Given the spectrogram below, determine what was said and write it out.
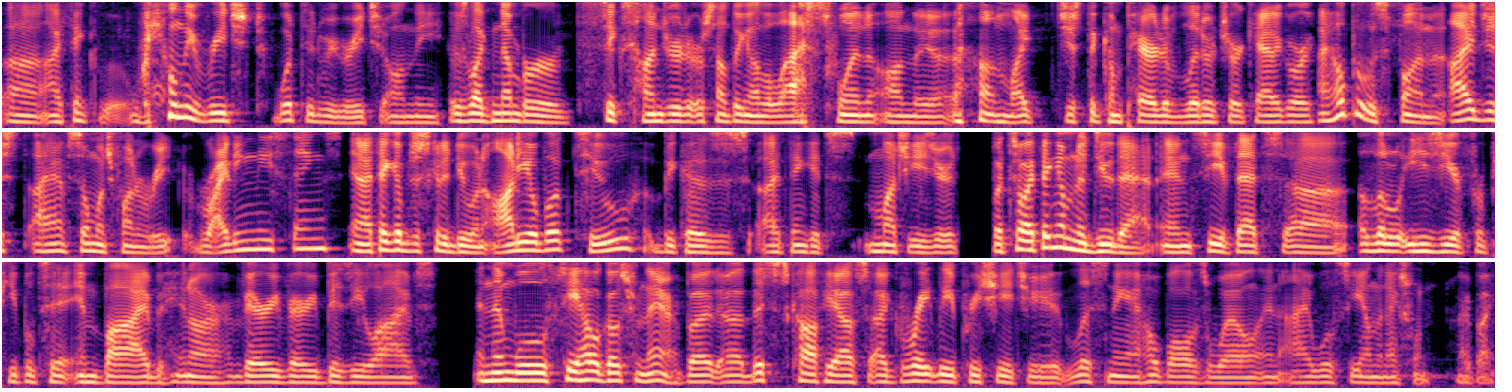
Uh, I think we only reached what did we reach on the? It was like number six hundred or something on the last one on the on like just the comparative literature category. I hope it was fun. I just I have so much fun re- writing these things, and I think I'm just gonna do an audiobook too because I think it's much easier. But so I think I'm going to do that and see if that's uh, a little easier for people to imbibe in our very, very busy lives and then we'll see how it goes from there. But uh, this is Coffee House. I greatly appreciate you listening. I hope all is well, and I will see you on the next one. All right,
